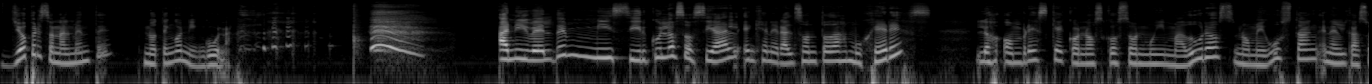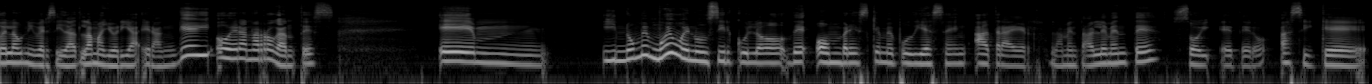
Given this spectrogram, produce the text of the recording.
Yo personalmente no tengo ninguna. A nivel de mi círculo social, en general son todas mujeres. Los hombres que conozco son muy maduros, no me gustan. En el caso de la universidad, la mayoría eran gay o eran arrogantes. Em, y no me muevo en un círculo de hombres que me pudiesen atraer. Lamentablemente soy hetero, así que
